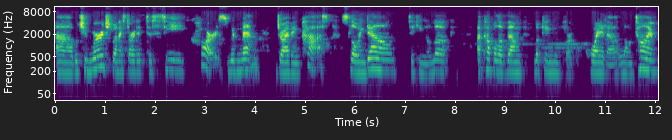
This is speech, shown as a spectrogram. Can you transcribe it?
uh, which emerged when I started to see cars with men driving past, slowing down, taking a look, a couple of them looking for quite a long time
